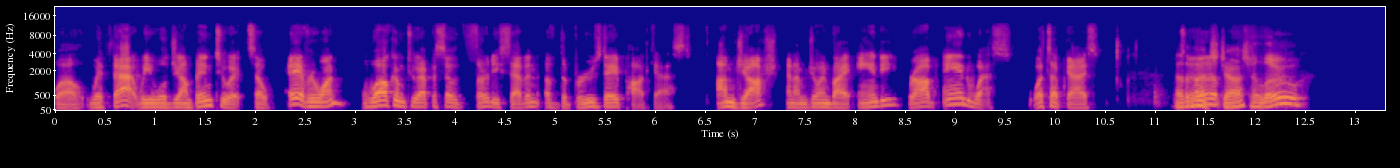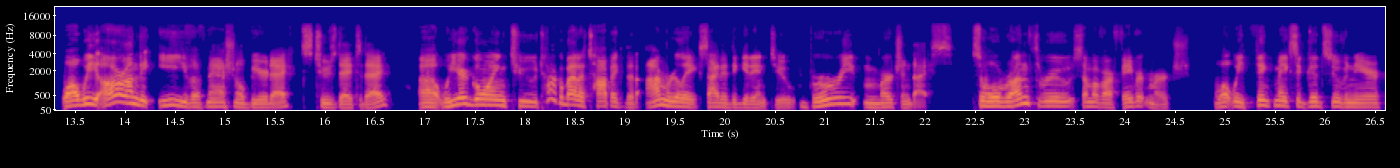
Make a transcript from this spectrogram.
Well, with that, we will jump into it. So, hey everyone, welcome to episode 37 of the Brewsday podcast. I'm Josh, and I'm joined by Andy, Rob, and Wes. What's up, guys? Nothing What's much. Josh. Hello. While we are on the eve of National Beer Day, it's Tuesday today. Uh, we are going to talk about a topic that I'm really excited to get into brewery merchandise. So, we'll run through some of our favorite merch, what we think makes a good souvenir,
